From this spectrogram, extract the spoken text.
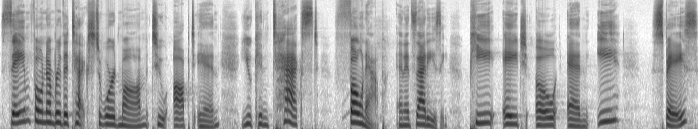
same phone number that texts to word mom to opt in, you can text phone app. And it's that easy P H O N E space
